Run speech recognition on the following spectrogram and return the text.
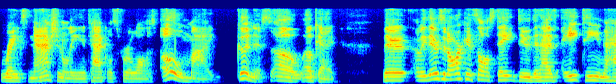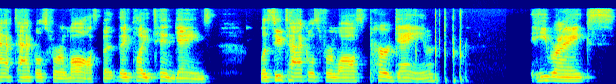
ranks nationally in tackles for a loss. Oh my goodness. Oh, okay. There, I mean, there's an Arkansas State dude that has 18 and a half tackles for a loss, but they've played 10 games. Let's do tackles for loss per game. He ranks,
